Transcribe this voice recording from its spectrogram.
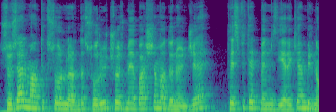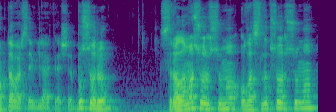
Sözel mantık sorularında soruyu çözmeye başlamadan önce tespit etmemiz gereken bir nokta var sevgili arkadaşlar. Bu soru sıralama sorusu mu, olasılık sorusu mu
